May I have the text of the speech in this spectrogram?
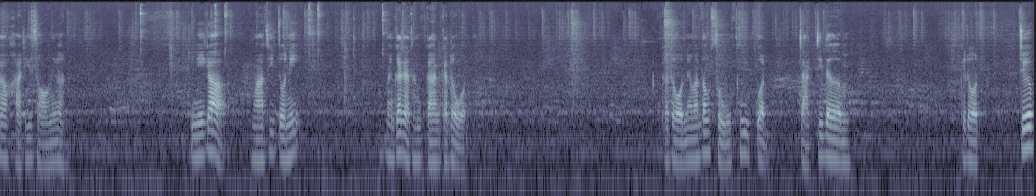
ก้าวขาที่สองนี่ก่อน ทีนี้ก็มาที่ตัวนี้ มันก็จะทำการกระโดด กระโดดเนี่ยมันต้องสูงขึ้นกว่า จากที่เดิม กระโดดจึ๊บ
